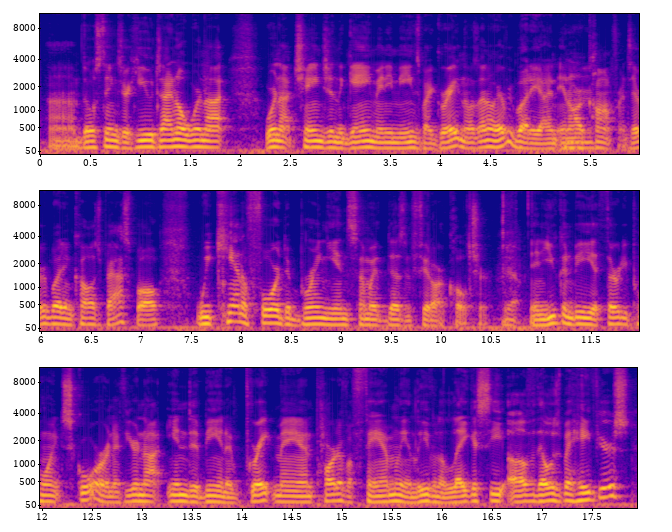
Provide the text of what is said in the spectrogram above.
Um, those things are huge. And I know we're not we're not changing the game any means by grading those. I know everybody in, in our conference, everybody in college basketball, we can't afford to bring in somebody that doesn't fit our culture. Yeah. And you can be a 30 point scorer, and if you're not into being a great man, part of a family, and leaving a legacy of those behaviors,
